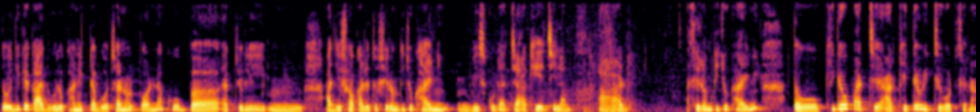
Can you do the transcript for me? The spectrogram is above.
তো ওইদিকে কাজগুলো খানিকটা গোছানোর পর না খুব অ্যাকচুয়ালি আজকে সকালে তো সেরম কিছু খাইনি। বিস্কুট আর চা খেয়েছিলাম। আর সেরম কিছু খাইনি। তো খিদেও পাচ্ছে আর খেতেও ইচ্ছে করছে না।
